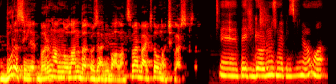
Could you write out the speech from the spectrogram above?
burasıyla Barınhan'la olan da özel bir bağlantısı var. Belki de onu açıklarsınız. Ee, belki gördünüz mü hepiniz bilmiyorum ama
